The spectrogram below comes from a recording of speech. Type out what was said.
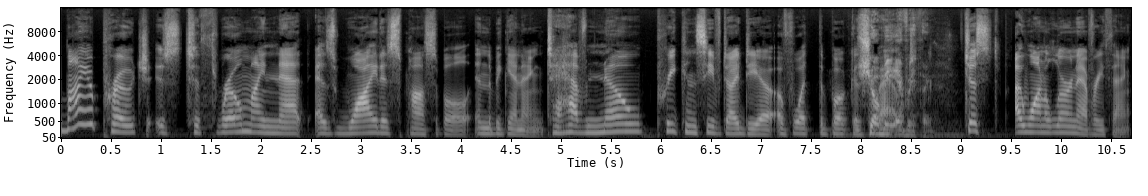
my approach is to throw my net as wide as possible in the beginning, to have no preconceived idea of what the book is Show about. me everything. Just, I want to learn everything.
